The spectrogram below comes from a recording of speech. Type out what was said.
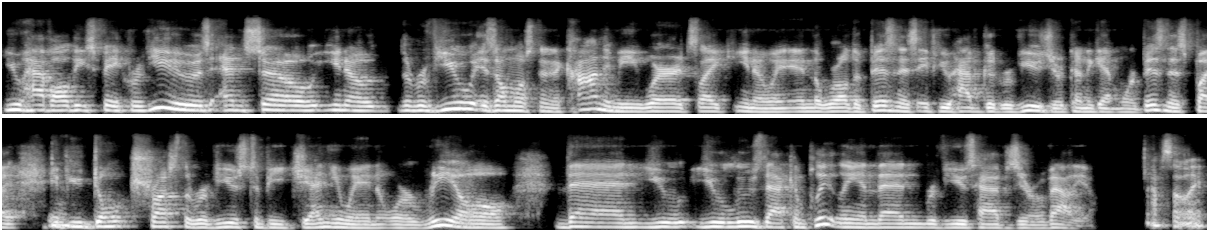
you have all these fake reviews and so, you know, the review is almost an economy where it's like, you know, in the world of business if you have good reviews you're going to get more business, but yeah. if you don't trust the reviews to be genuine or real, then you you lose that completely and then reviews have zero value. Absolutely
